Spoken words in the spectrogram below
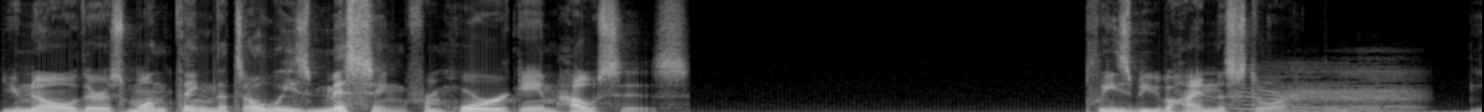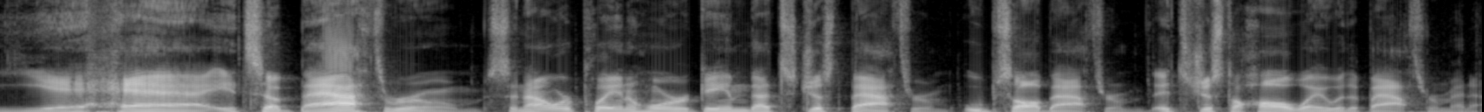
you know there's one thing that's always missing from horror game houses. Please be behind the store. Yeah, it's a bathroom. So now we're playing a horror game that's just bathroom. Oops, all bathroom. It's just a hallway with a bathroom in it.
